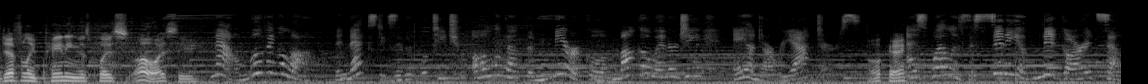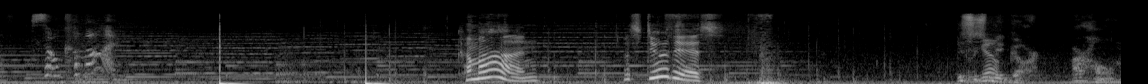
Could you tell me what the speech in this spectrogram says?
You're definitely painting this place. Oh, I see. Now, moving along, the next exhibit will teach you all about the miracle of Mako energy and our reactors, Okay. as well as the city of Midgar itself. So come on! Come on. Let's do this. This is Here we Midgar, our home,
